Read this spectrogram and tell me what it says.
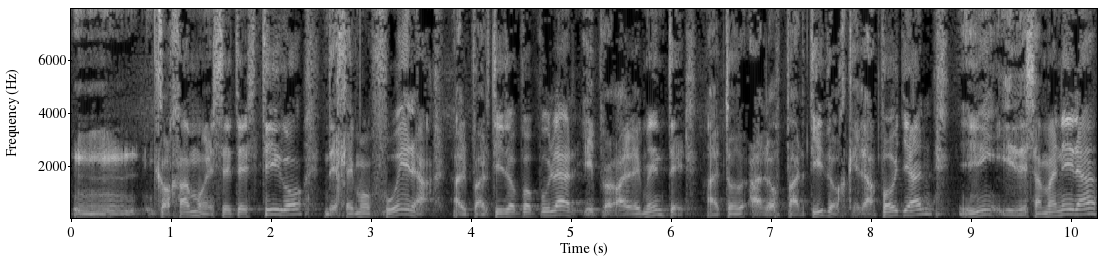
mm, cojamos ese testigo, dejemos fuera al Partido Popular y probablemente a, a los partidos que la apoyan y, y de esa manera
